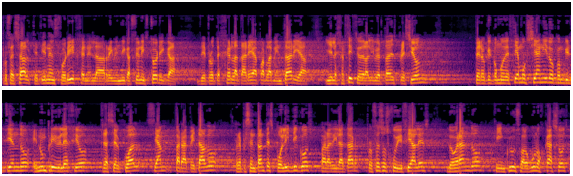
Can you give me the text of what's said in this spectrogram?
procesal que tiene su origen en la reivindicación histórica de proteger la tarea parlamentaria y el ejercicio de la libertad de expresión, pero que, como decíamos, se han ido convirtiendo en un privilegio tras el cual se han parapetado representantes políticos para dilatar procesos judiciales, logrando que incluso algunos casos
